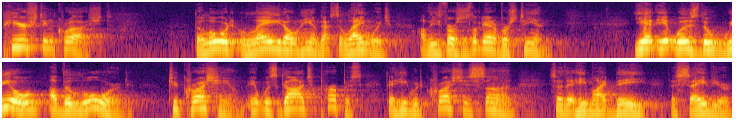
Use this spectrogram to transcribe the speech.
pierced and crushed. The Lord laid on him. That's the language of these verses. Look down at verse 10. Yet it was the will of the Lord to crush him. It was God's purpose that he would crush his son so that he might be the Savior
